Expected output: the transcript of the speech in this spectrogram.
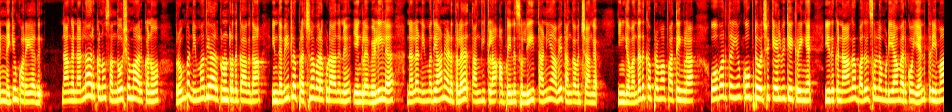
என்றைக்கும் குறையாது. நாங்கள் நல்லா இருக்கணும் சந்தோஷமாக இருக்கணும் ரொம்ப நிம்மதியாக இருக்கணுன்றதுக்காக தான் இந்த வீட்டில் பிரச்சனை வரக்கூடாதுன்னு எங்களை வெளியில் நல்ல நிம்மதியான இடத்துல தங்கிக்கலாம் அப்படின்னு சொல்லி தனியாகவே தங்க வச்சாங்க. இங்கே வந்ததுக்கப்புறமா பார்த்தீங்களா ஒவ்வொருத்தரையும் கூப்பிட்டு வச்சு கேள்வி கேட்குறீங்க இதுக்கு நாங்கள் பதில் சொல்ல முடியாமல் இருக்கோம். ஏன்னு தெரியுமா?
